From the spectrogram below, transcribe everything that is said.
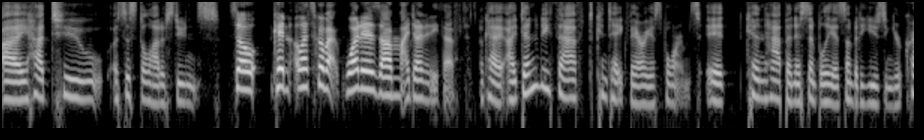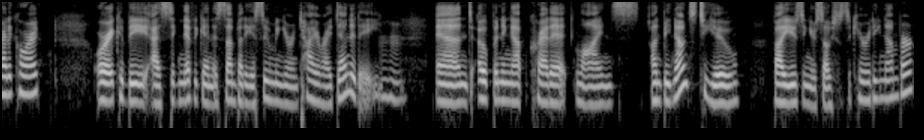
I had to assist a lot of students So, can let's go back. What is um identity theft? Okay, identity theft can take various forms. It can happen as simply as somebody using your credit card, or it could be as significant as somebody assuming your entire identity and opening up credit lines unbeknownst to you by using your social security number,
